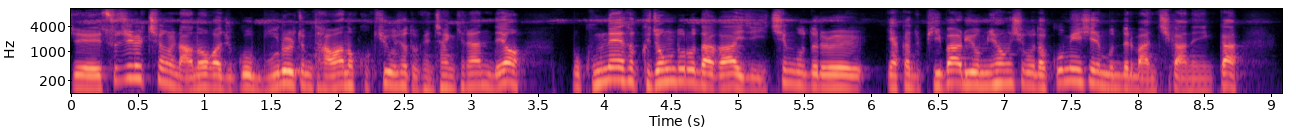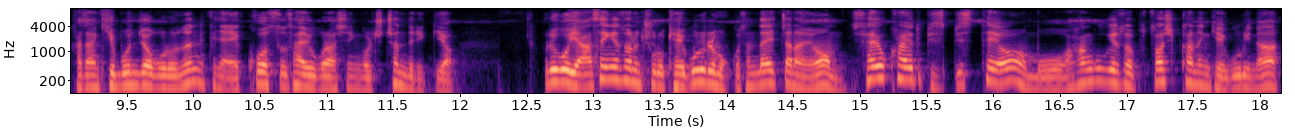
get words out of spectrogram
이제 수질층을 나눠가지고 물을 좀 담아놓고 키우셔도 괜찮긴 한데요. 뭐 국내에서 그 정도로다가 이제 이 친구들을 약간 좀 비바리움 형식으로 다 꾸미시는 분들이 많지가 않으니까 가장 기본적으로는 그냥 에코어스 사육을 하시는 걸 추천드릴게요. 그리고 야생에서는 주로 개구리를 먹고 산다 했잖아요. 사육하에도 비슷비슷해요. 뭐 한국에서 서식하는 개구리나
